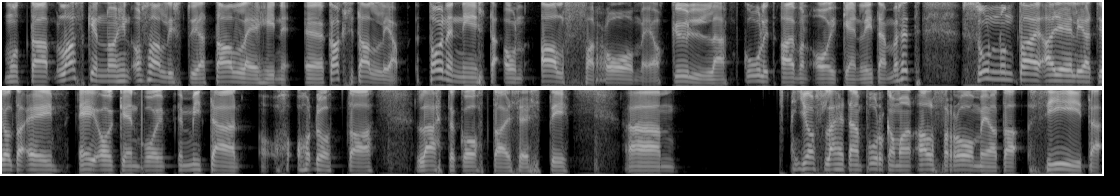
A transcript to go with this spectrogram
mutta lasken noihin osallistujatalleihin kaksi tallia. Toinen niistä on Alfa Romeo, kyllä, kuulit aivan oikein. Eli tämmöiset sunnuntai-ajelijat, joilta ei, ei oikein voi mitään odottaa lähtökohtaisesti. Ähm, jos lähdetään purkamaan Alfa Romeota siitä,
